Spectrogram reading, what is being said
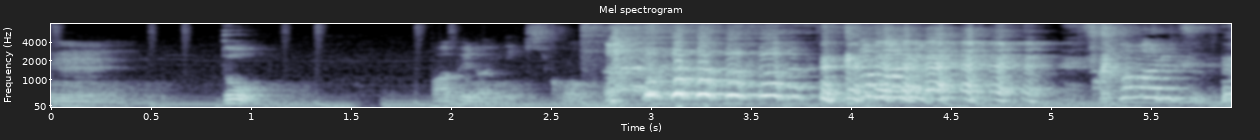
ーうん。どう？バビロンに聞こう。捕まるっつって。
